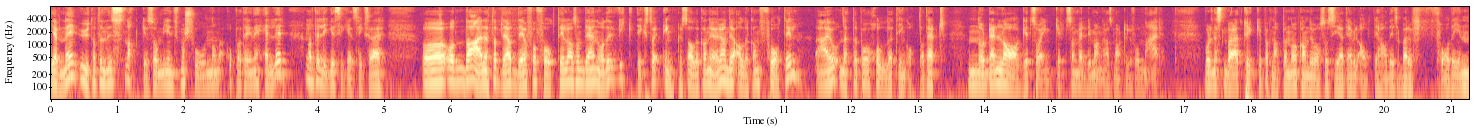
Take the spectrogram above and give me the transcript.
jevnlig, uten at det snakkes om i informasjonen om oppdateringene heller, at det ligger sikkerhetsfikser der. Og, og da er det nettopp det at det å få folk til altså Det er noe av det viktigste og enkleste alle kan gjøre. Og det alle kan få til, er jo nettopp å holde ting oppdatert. Når det er laget så enkelt som veldig mange av smarttelefonene er. Hvor det nesten bare er å trykke på knappen. Nå kan du jo også si at jeg vil alltid ha de, så bare få det inn.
